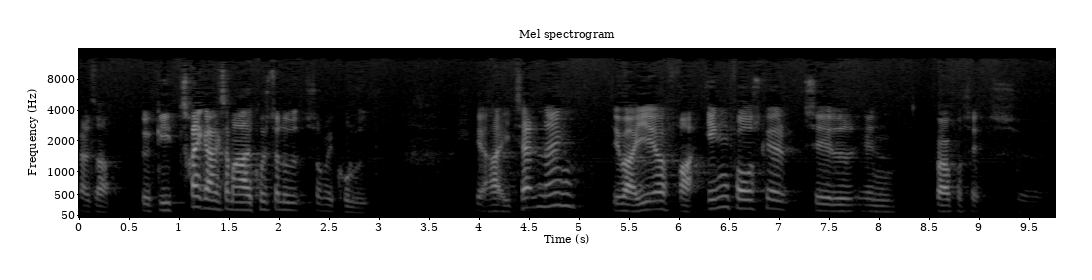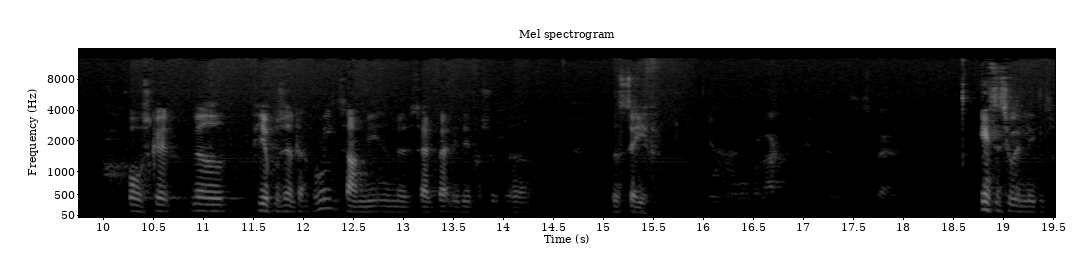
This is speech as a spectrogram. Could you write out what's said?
altså det gik tre gange så meget krystalloid som et kolloid. Her har I tallene, ikke? Det varierer fra ingen forskel til en 40% øh, forskel med 4 procent albumin sammenlignet med saltvand i det forsøg, der hedder The Safe. Intensiv indlæggelse.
